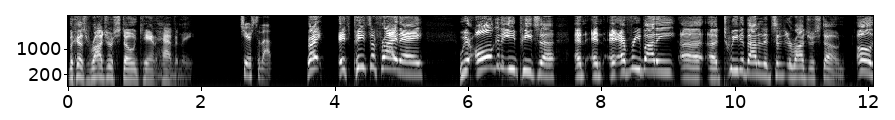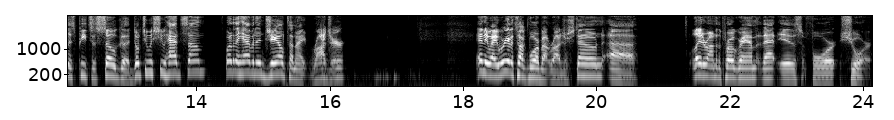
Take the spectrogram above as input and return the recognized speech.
because Roger Stone can't have any. Cheers to that. Right? It's Pizza Friday. We're all going to eat pizza, and and everybody uh, uh, tweet about it and send it to Roger Stone. Oh, this pizza's so good. Don't you wish you had some? What are they having in jail tonight, Roger? Anyway, we're going to talk more about Roger Stone. Uh, later on in the program, that is for sure.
